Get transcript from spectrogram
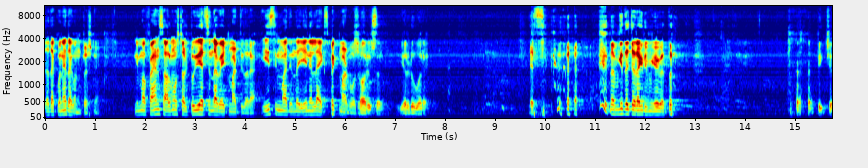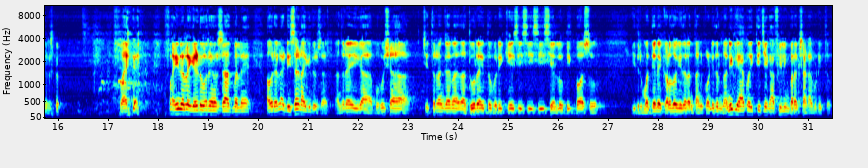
ದಾದಾ ಕೊನೆಯದಾಗ ಒಂದು ಪ್ರಶ್ನೆ. ನಿಮ್ಮ ಫ್ಯಾನ್ಸ್ ಆಲ್ಮೋಸ್ಟ್ ಅಲ್ಲಿ ಟೂ ಇಯರ್ಸಿಂದ ವೆಯ್ಟ್ ಮಾಡ್ತಿದ್ದಾರೆ. ಈ ಸಿನಿಮಾದಿಂದ ಏನೆಲ್ಲ ಎಕ್ಸ್ಪೆಕ್ಟ್ ಮಾಡ್ಬೋದು? ಸಾರಿ ಸರ್ ಎರಡೂವರೆ. ಎಸ್ ನಮಗಿಂತ ಚೆನ್ನಾಗಿ ನಿಮಗೆ ಗೊತ್ತು. ಪಿಕ್ಚರ್ ಫೈನಲ್ ಆಗಿ ಎರಡೂವರೆ ವರ್ಷ ಆದಮೇಲೆ ಅವರೆಲ್ಲ ಡಿಸೈಡ್ ಆಗಿದ್ರು ಸರ್ ಅಂದರೆ ಈಗ ಬಹುಶಃ ಚಿತ್ರರಂಗನ ದೂರ ಇದ್ದು ಬರೀ K C C C C ಎಲ್ಲು ಬಿಗ್ ಬಾಸು ಇದ್ರ ಮಧ್ಯನೇ ಕಳೆದೋಗಿದ್ದಾರೆ ಅಂತ ಅನ್ಕೊಂಡಿದ್ರು. ನನಗೂ ಯಾಕೋ ಇತ್ತೀಚೆಗೆ ಆ ಫೀಲಿಂಗ್ ಬರಕ್ಕೆ ಸ್ಟಾರ್ಟ್ ಆಗ್ಬಿಟ್ಟಿತ್ತು.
